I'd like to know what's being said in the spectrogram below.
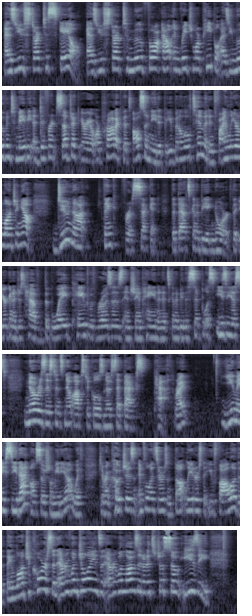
As you start to scale, as you start to move out and reach more people, as you move into maybe a different subject area or product that's also needed, but you've been a little timid and finally you're launching out, do not think for a second that that's going to be ignored, that you're going to just have the way paved with roses and champagne and it's going to be the simplest, easiest, no resistance, no obstacles, no setbacks path, right? You may see that on social media with different coaches and influencers and thought leaders that you follow that they launch a course and everyone joins and everyone loves it and it's just so easy.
